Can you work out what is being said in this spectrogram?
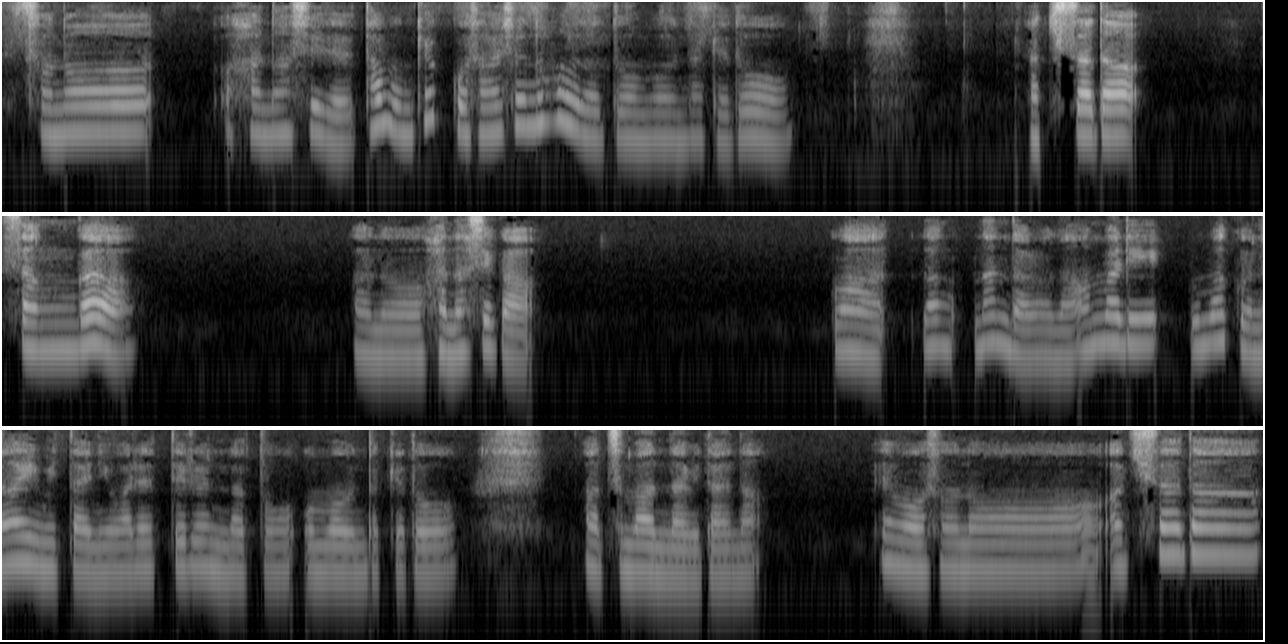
その話で、多分結構最初の方だと思うんだけど、秋貞さんが、あの、話が、まあ、な、なんだろうな、あんまり上手くないみたいに言われてるんだと思うんだけど、あ、つまんないみたいな。でも、その、秋貞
